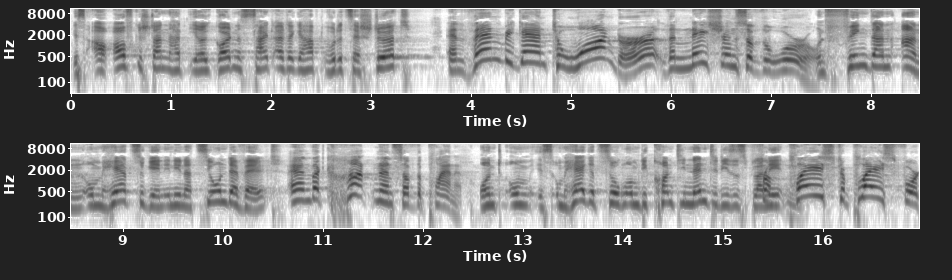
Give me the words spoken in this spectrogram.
ist au- aufgestanden, hat ihr goldenes Zeitalter gehabt, wurde zerstört And then began to wander the nations of the world und fing dann an, umherzugehen in die Nationen der Welt and the continents of the planet. und um, ist umhergezogen um die Kontinente dieses Planeten. From place to place for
